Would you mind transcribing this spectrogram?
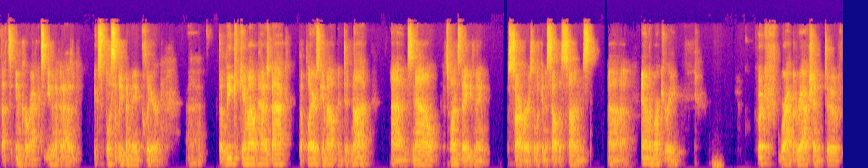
that's incorrect, even if it hasn't explicitly been made clear. The league came out and had his back. The players came out and did not. And now it's Wednesday evening. Sarver is looking to sell the Suns uh, and the Mercury. Quick, rapid reaction to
